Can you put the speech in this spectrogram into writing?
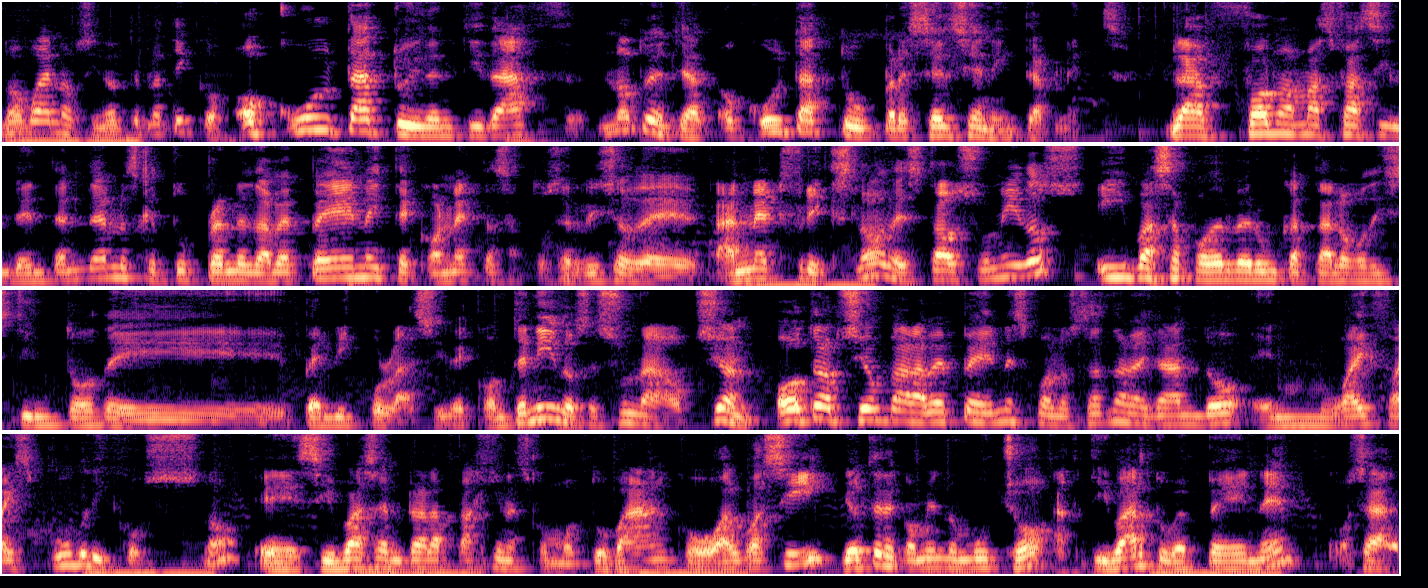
¿no? Bueno, si no te platico. Oculta tu identidad, no tu identidad, oculta tu presencia en Internet. La forma más fácil de entenderlo es que tú prendes la VPN y te conectas a tu servicio de a Netflix, ¿no? De Estados Unidos y vas a poder ver un catálogo distinto de películas y de contenidos. Es una opción. Otra opción para VPN es cuando estás navegando en Wi-Fi públicos, ¿no? Eh, si vas a entrar a páginas como tu banco o algo así, yo te recomiendo mucho activar tu VPN. Sea,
